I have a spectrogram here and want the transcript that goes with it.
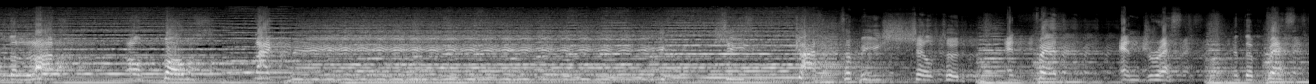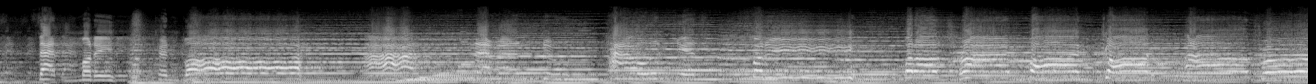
with a lot of bums like me. She's got to be sheltered and fed and dressed in the best that money can buy. I never knew how to get money, but I'll try. By God, I'll try.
